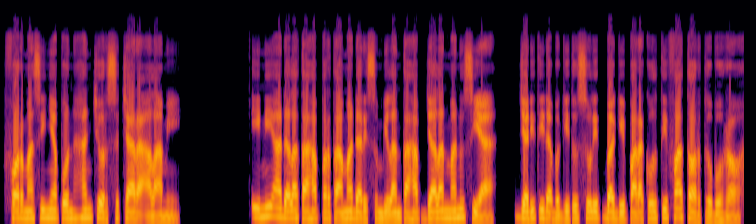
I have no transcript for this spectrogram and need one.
formasinya pun hancur secara alami. Ini adalah tahap pertama dari sembilan tahap jalan manusia, jadi tidak begitu sulit bagi para kultivator tubuh roh.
